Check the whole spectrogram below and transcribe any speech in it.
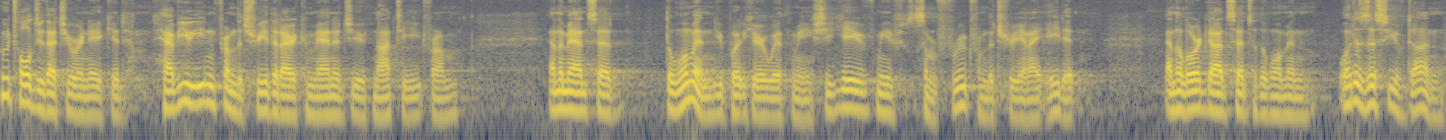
Who told you that you were naked? Have you eaten from the tree that I commanded you not to eat from? And the man said, The woman you put here with me, she gave me some fruit from the tree, and I ate it. And the Lord God said to the woman, What is this you've done?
